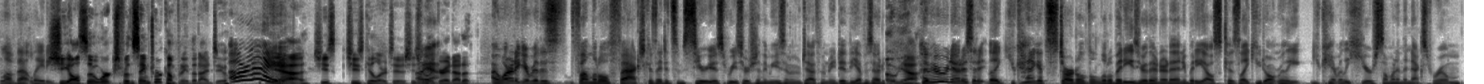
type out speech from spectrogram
love that lady. She also works for the same tour company that I do. All right. Yeah, she's she's killer too. She's Oh, really yeah. great at it. I wanted to give her this fun little fact because I did some serious research in the Museum of Death when we did the episode. Oh, yeah. Have you ever noticed that it, like you kind of get startled a little bit easier than anybody else because like you don't really you can't really hear someone in the next room.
